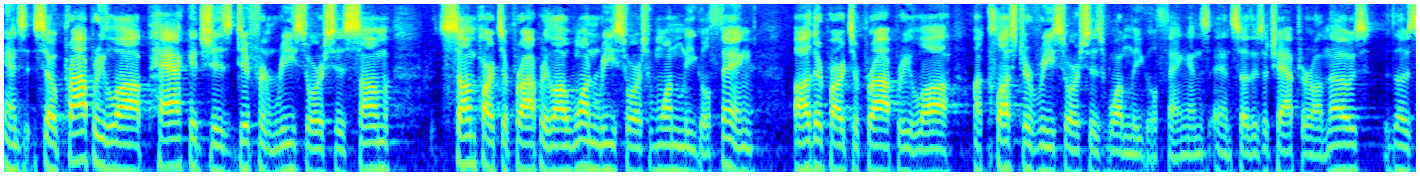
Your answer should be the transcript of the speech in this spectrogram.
And so property law packages different resources. Some, some parts of property law, one resource, one legal thing. Other parts of property law, a cluster of resources, one legal thing. And, and so there's a chapter on those, those,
